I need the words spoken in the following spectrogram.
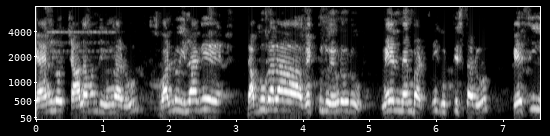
గ్యాంగ్లో చాలా మంది ఉన్నారు. వాళ్ళు ఇలాగే డబ్బు గల వ్యక్తులు ఎవరెవరు? మేల్ మెంబర్స్ని గుర్తిస్తారు. చేసి ఈ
